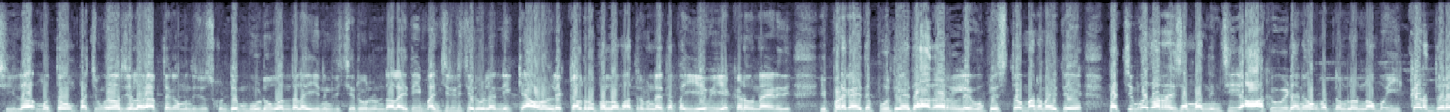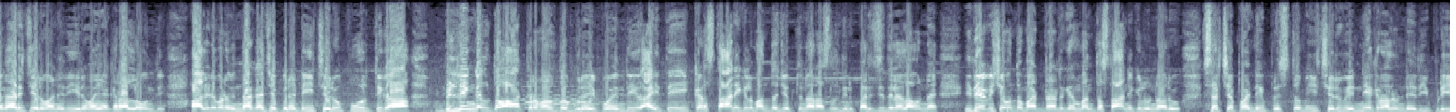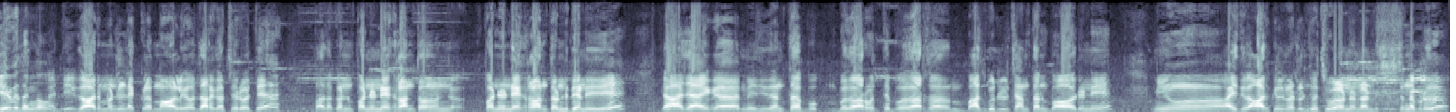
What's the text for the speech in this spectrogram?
శీల మొత్తం పశ్చిమ గోదావరి జిల్లా వ్యాప్తంగా ముందు చూసుకుంటే మూడు వందల ఎనిమిది చెరువులు ఉండాలి. అయితే ఈ మంచినీటి చెరువులన్నీ కేవలం లెక్కల రూపంలో మాత్రమే ఉన్నాయి తప్ప ఏవి ఎక్కడ ఉన్నాయనేది ఇప్పటికైతే అయితే పూర్తిగా అయితే ఆధారం లేవు. ప్రస్తుతం మనం అయితే పశ్చిమ గోదావరికి సంబంధించి ఆకువీడు అనే ఒక పట్టణంలో ఉన్నాము. ఇక్కడ దొరగారి చెరువు అనేది ఇరవై ఎకరాల్లో ఉంది. ఆల్రెడీ మనం ఇందాక చెప్పినట్టు ఈ చెరువు పూర్తిగా బిల్డింగ్లతో ఆక్రమణలతో గురైపోయింది. అయితే ఇక్కడ స్థానికులు మనతో చెప్తున్నారు అసలు దీని పరిస్థితులు ఎలా ఉన్నాయి? ఇదే విషయంతో మాట్లాడడానికి మనతో స్థానికులు ఉన్నారు. సార్ చెప్పండి ప్రస్తుతం ఈ చెరువు ఎన్ని ఎకరాలు ఉండేది? ఇప్పుడు ఏ విధంగా ఉంది? గవర్నమెంట్ లెక్కలో మామూలుగా దరగా చెరువు అయితే పదకొండు పన్నెండు ఎకరాలు అంత. పన్నెండు ఎకరాలు అంత ఉండేదండి ఇది. రాజాయిగా మీది ఇదంతా బు- బుధవారం వస్తే బుధవారం బాద్గుడ్లు చంతాను బావరిని మేము ఐదు ఆరు కిలోమీటర్ల నుంచి వచ్చేవాళ్ళం అంటే చిన్నప్పుడు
